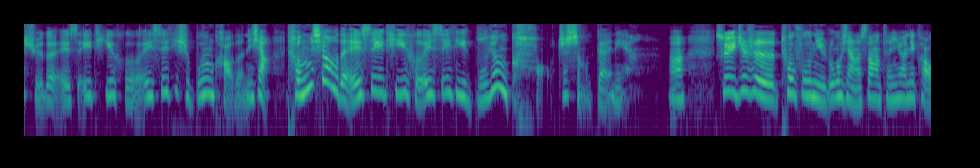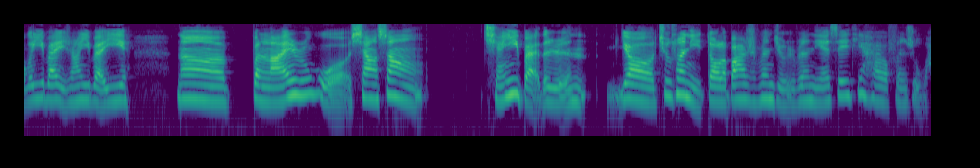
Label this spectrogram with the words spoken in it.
学的 SAT 和 ACT 是不用考的。你想，藤校的 SAT 和 ACT 不用考，这什么概念啊？所以就是托福，你如果想上藤校，你考个一百以上，一百一，那。本来如果像上前一百的人，要就算你到了八十分、九十分，你 SAT 还有分数吧？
